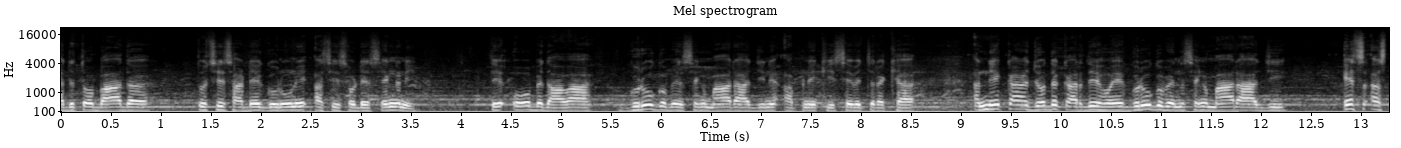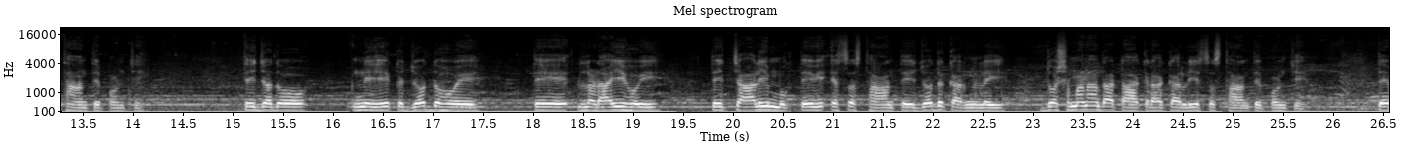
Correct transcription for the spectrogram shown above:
ਅੱਜ ਤੋਂ ਬਾਅਦ ਤੁਸੀਂ ਸਾਡੇ ਗੁਰੂ ਨੇ ਅਸੀਂ ਤੁਹਾਡੇ ਸਿੰਘ ਨਹੀਂ। ਤੇ ਉਹ ਬਦਾਵਾ ਗੁਰੂ ਗੋਬਿੰਦ ਸਿੰਘ ਮਹਾਰਾਜ ਜੀ ਨੇ ਆਪਣੇ ਖੀਸੇ ਵਿੱਚ ਰੱਖਿਆ। ਅਨੇਕਾਂ ਯੁੱਧ ਕਰਦੇ ਹੋਏ ਗੁਰੂ ਗੋਬਿੰਦ ਸਿੰਘ ਮਹਾਰਾਜ ਜੀ ਇਸ ਅਸਥਾਨ ਤੇ ਪਹੁੰਚੇ। ਤੇ ਜਦੋਂ ਅਨੇਕ ਯੁੱਧ ਹੋਏ ਤੇ ਲੜਾਈ ਹੋਈ ਤੇ 40 ਮੁਕਤੇ ਵੀ ਇਸ ਸਥਾਨ ਤੇ ਯੁੱਧ ਕਰਨ ਲਈ ਦੁਸ਼ਮਣਾਂ ਦਾ ਟਾਕਰਾ ਕਰ ਲਈ ਇਸ ਸਥਾਨ ਤੇ ਪਹੁੰਚੇ। ਤੇ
